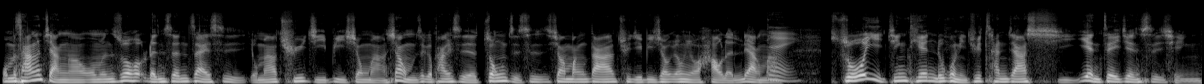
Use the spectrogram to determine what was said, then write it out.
我们常常讲哦，我们说人生在世，我们要趋吉避凶嘛。像我们这个 p a 的宗旨是希望帮大家趋吉避凶，拥有好能量嘛。对，所以今天如果你去参加喜宴这一件事情，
